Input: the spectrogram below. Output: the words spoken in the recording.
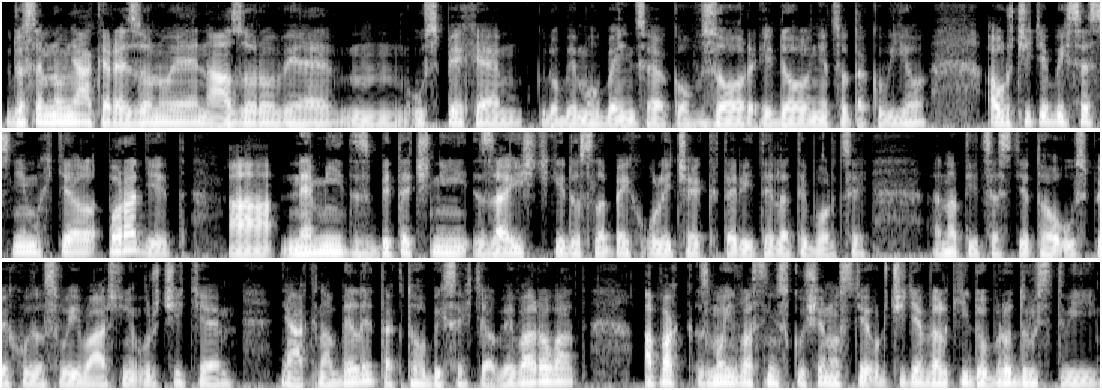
kdo se mnou nějak rezonuje názorově, mm, úspěchem, kdo by mohl být něco jako vzor, idol, něco takového. A určitě bych se s ním chtěl poradit a nemít zbytečný zajišťky do slepých uliček, který tyhle ty borci na té cestě toho úspěchu za svoji vášní určitě nějak nabili, tak toho bych se chtěl vyvarovat. A pak z mojí vlastní zkušenosti je určitě velký dobrodružství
